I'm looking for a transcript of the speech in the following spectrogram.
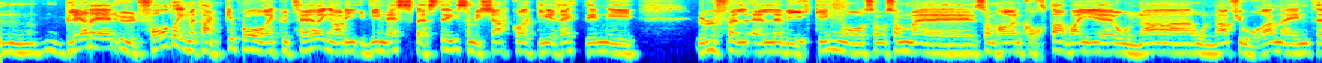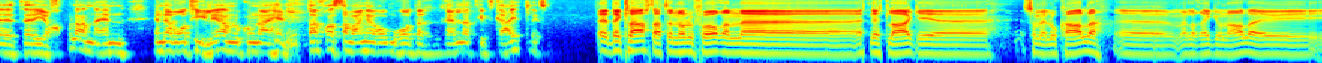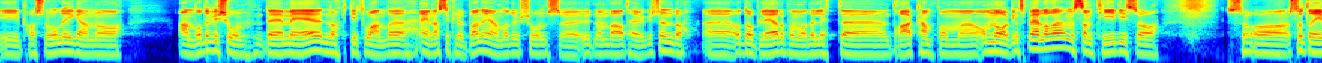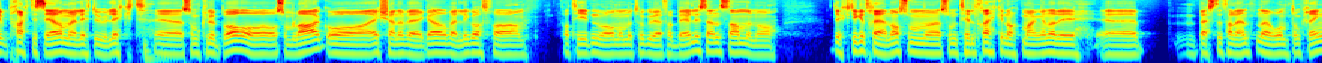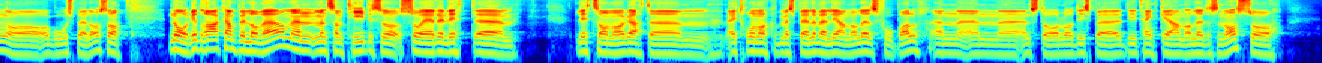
blir det en utfordring med tanke på rekruttering av de, de nest beste, de som ikke akkurat glir rett inn i Ulf eller Viking, som, som, eh, som har en kortere vei unna, fjordene inn til, til Jørpeland enn, enn det vært tidligere. Når du kunne hente fra Stavanger-området relativt greit. liksom. Det, det, er klart at når du får en, eh, et nytt lag i, eh, som er lokale, eller regionale, i, i Post Nord-ligaen og andredivisjon. Vi er nok de to andre, eneste klubbene i andredivisjon utenom Vard Haugesund. Da. Eh, og da blir det på en måte litt eh, dragkamp om, eh, om, noen spillere, men samtidig så, så, så driver, praktiserer vi litt ulikt eh, som klubber og, og, som lag. Og jeg kjenner Vegard veldig godt fra, fra tiden vår når vi tok UFAB-lisens sammen. og Dyktige trener som, som, tiltrekker nok mange av de eh, beste talentene rundt omkring, og, og, gode spillere. Så noe dragkamp vil det være, men, men samtidig så, så, er det litt eh, litt sånn òg at um, jeg tror nok vi spiller veldig annerledes fotball enn en, en Ståle. Og de, de, tenker annerledes enn oss. og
